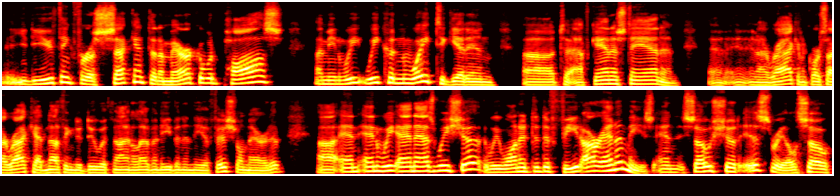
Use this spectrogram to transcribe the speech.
do you think for a second that america would pause? I mean we we couldn't wait to get in uh, to afghanistan and, and and iraq and of course iraq had nothing to do with 9-11 even in the official narrative uh, and and we and as we should we wanted to defeat our enemies and so should israel. So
